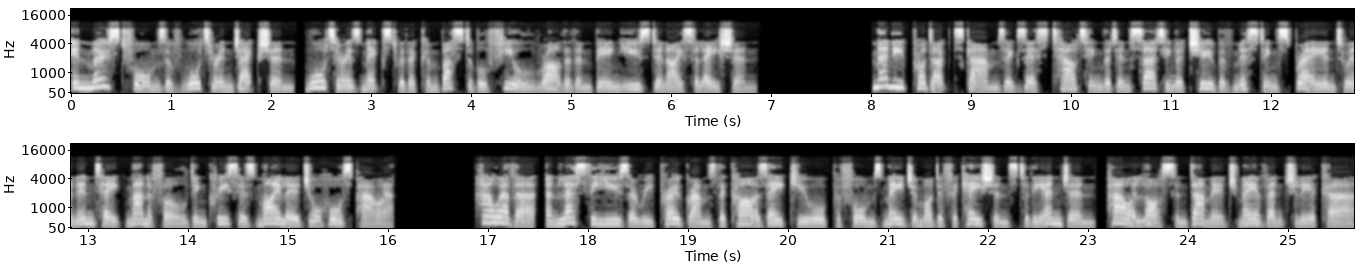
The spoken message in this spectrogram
In most forms of water injection, water is mixed with a combustible fuel rather than being used in isolation. Many product scams exist touting that inserting a tube of misting spray into an intake manifold increases mileage or horsepower. However, unless the user reprograms the car's ECU or performs major modifications to the engine, power loss and damage may eventually occur.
